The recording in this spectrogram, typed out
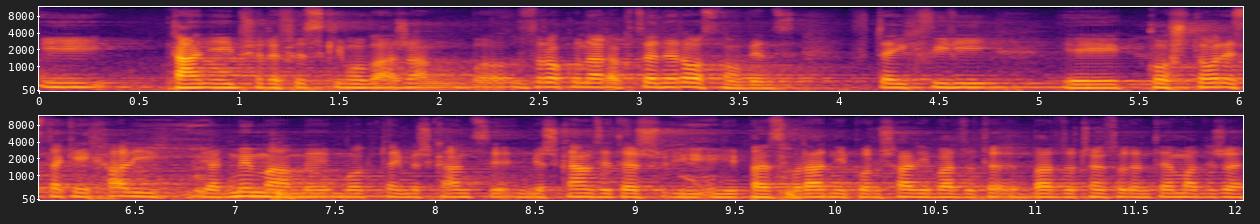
I taniej przede wszystkim uważam, bo z roku na rok ceny rosną, więc w tej chwili y, kosztorys takiej hali, jak my mamy, bo tutaj mieszkańcy, mieszkańcy też i, i Państwo radni poruszali bardzo, te, bardzo często ten temat, że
